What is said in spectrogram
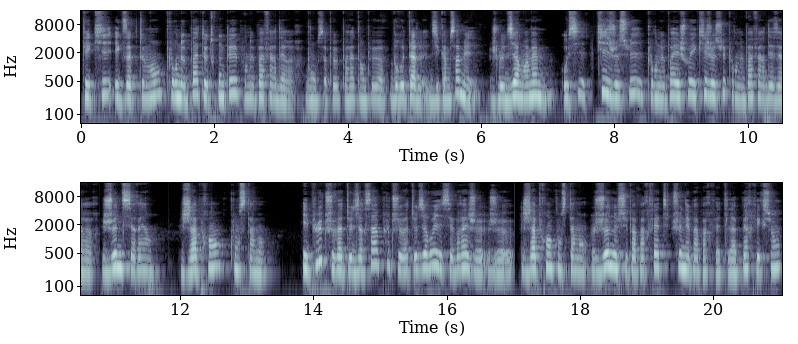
T'es qui exactement pour ne pas te tromper, pour ne pas faire d'erreur? Bon, ça peut paraître un peu brutal dit comme ça, mais je le dis à moi-même aussi. Qui je suis pour ne pas échouer? Qui je suis pour ne pas faire des erreurs? Je ne sais rien. J'apprends constamment. Et plus tu vas te dire ça, plus tu vas te dire oui, c'est vrai, je, j'apprends constamment. Je ne suis pas parfaite, tu n'es pas parfaite. La perfection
